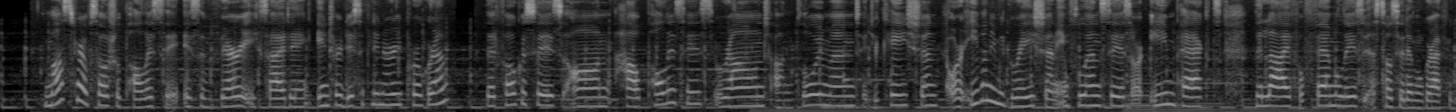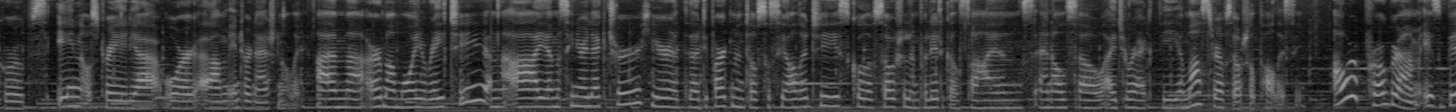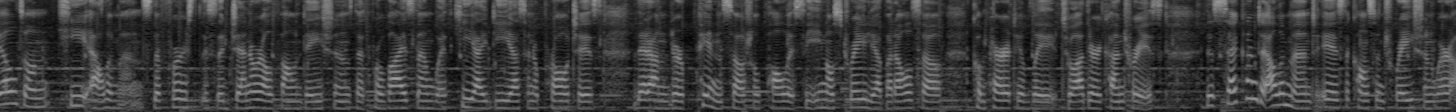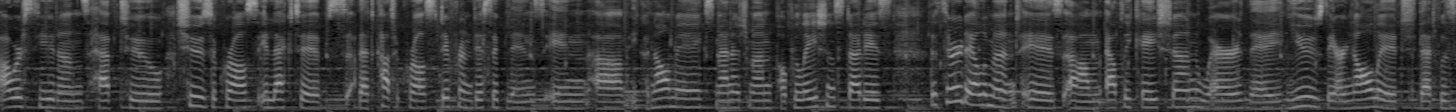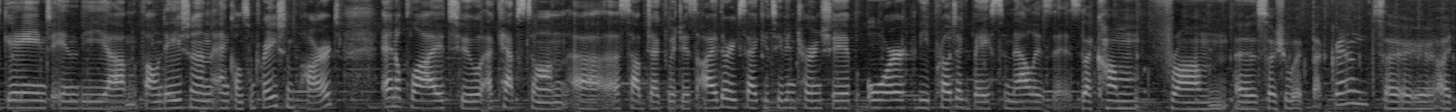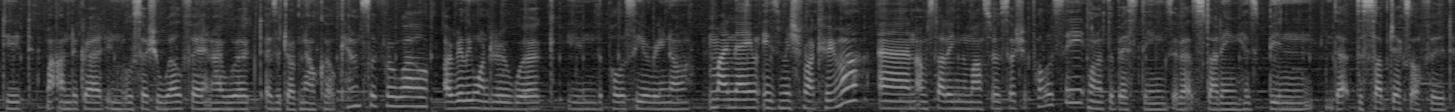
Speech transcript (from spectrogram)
thank you Master of Social Policy is a very exciting interdisciplinary program that focuses on how policies around unemployment, education, or even immigration influences or impacts the life of families and socio-demographic groups in Australia or um, internationally. I'm uh, Irma Mooi-Reci. I am a senior lecturer here at the Department of Sociology, School of Social and Political Science, and also I direct the Master of Social Policy. Our program is built on key elements. The first is the general foundations that provides them with key ideas and approaches that underpin social policy in Australia, but also comparatively to other countries. The second element is the concentration, where our students have to choose across electives that cut across different disciplines in um, economics, management, population studies. The third element is um, application, where they use their knowledge that was gained in the um, foundation and concentration part and apply to a capstone uh, subject, which is either executive internship or the project-based analysis. I come from a social work background, so I did my undergrad in rural social welfare and I worked as a drug and alcohol counsellor for a while. I really wanted to work in the policy arena. My name is Mishma Kumar and I'm studying the Master of Social Policy. One of the best things about studying has been that the subjects offered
